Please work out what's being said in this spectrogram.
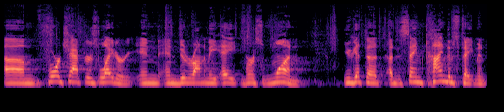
Um, four chapters later, in, in Deuteronomy 8, verse 1, you get the, uh, the same kind of statement.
